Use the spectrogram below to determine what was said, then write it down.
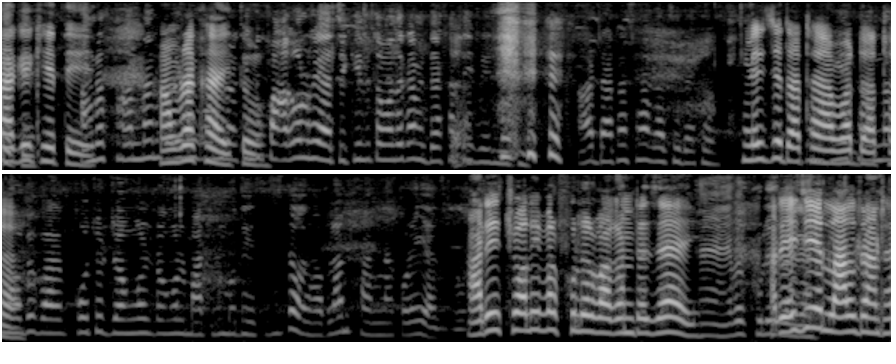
লাগে খেতে। আমরা সন্ধান আমরা করিনি খাই তো। পাগল হয়ে আছে কিন্তু তোমাদেরকে আমি দেখাতেই বেরিয়েছি আর ডাটা শাক আছে দেখো। এই যে ডাঁটা আবার ডাঁটা। রান্না হবে বা প্রচুর জঙ্গল টঙ্গল মাঠের মধ্যে এসেছি তো ভাবলাম রান্না করেই আসব। আরে চল এবার ফুলের বাগানটা যাই। হ্যাঁ আর এই যে লাল ডাঁটা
